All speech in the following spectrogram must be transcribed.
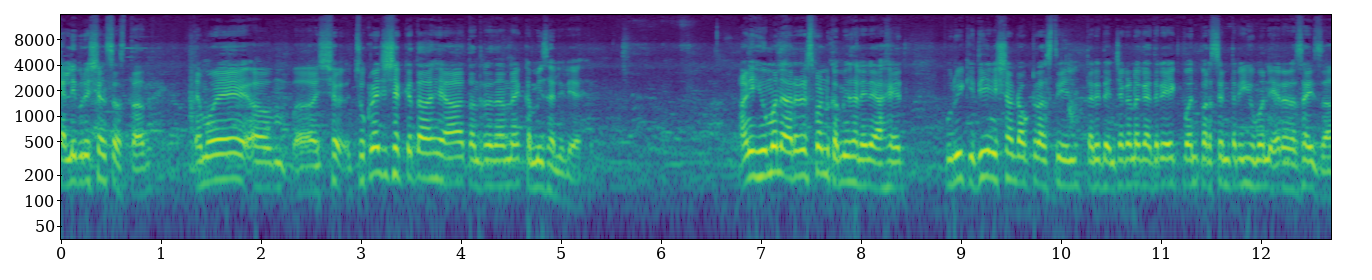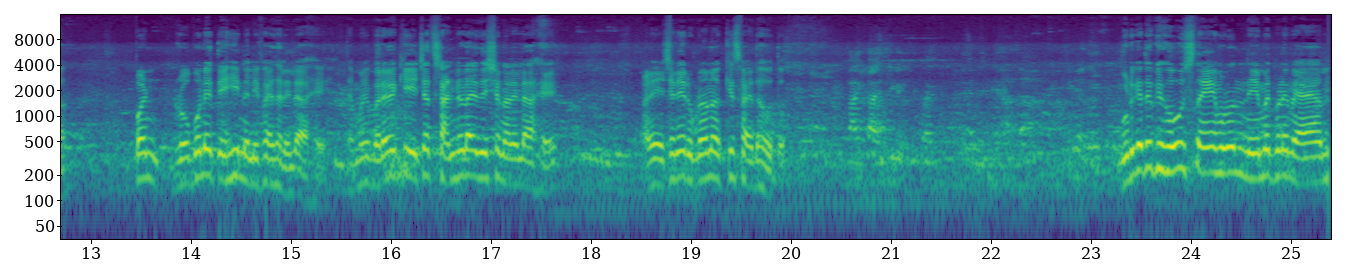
कॅलिब्रेशन्स असतात. त्यामुळे श चुकण्याची शक्यता ह्या तंत्रज्ञानाने कमी झालेली आहे. आणि ह्युमन एरर्स पण कमी झालेले आहेत. पूर्वी कितीही निष्णात डॉक्टर असतील तरी त्यांच्याकडनं काहीतरी एक वन पर्सेंट तरी ह्युमन एरर असायचा. पण रोबोने तेही नलिफाय झालेलं आहे. त्यामुळे बऱ्यापैकी याच्यात स्टँडर्डायझेशन आलेलं आहे. आणि याच्याने रुग्णांना नक्कीच फायदा होतो. गुडघेदुखी होऊच नये म्हणून नियमितपणे व्यायाम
